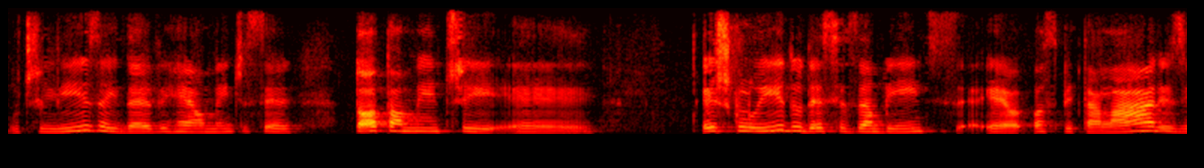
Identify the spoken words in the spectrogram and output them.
utiliza e deve realmente ser totalmente é, excluído desses ambientes é, hospitalares e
